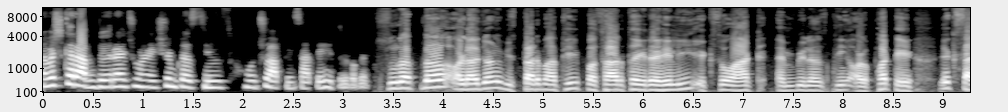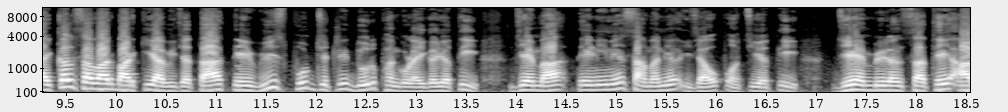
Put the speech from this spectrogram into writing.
નમસ્કાર, આપ જોઈ રહ્યા છો નેશન પ્લસ ન્યૂઝ. હું છું આપની સાથે હેતુલ ભગત. સુરતના અડાજણ વિસ્તારમાંથી પસાર થઈ રહેલી એકસો આઠ એમ્બ્યુલન્સની અડફટે એક સાયકલ સવાર બાળકી આવી જતા તે વીસ ફૂટ જેટલી દૂર ફંગોળાઈ ગઈ હતી, જેમાં તેણીને સામાન્ય ઈજાઓ પહોંચી હતી. જે એમ્બ્યુલન્સ સાથે આ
